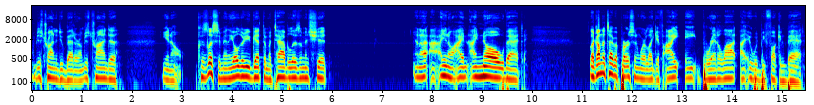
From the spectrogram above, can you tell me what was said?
I'm just trying to do better. I'm just trying to, you know, because listen, man, the older you get, the metabolism and shit and I, I you know, I I know that like I'm the type of person where like if I ate bread a lot, I, it would be fucking bad.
